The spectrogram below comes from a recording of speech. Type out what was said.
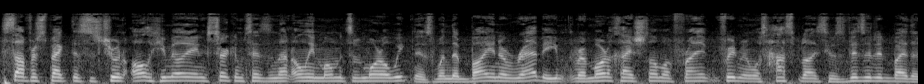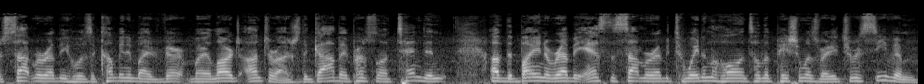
Self respect, this is true in all humiliating circumstances, not only in moments of moral weakness. When the Boyaner Rebbe, Rav Mordechai Shlomo Friedman, was hospitalized, he was visited by the Satmar Rebbe, who was accompanied by a, very, by a large entourage. The Gabbai, personal attendant of the Boyaner Rebbe, asked the Satmar Rebbe to wait in the hall until the patient was ready to receive him.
